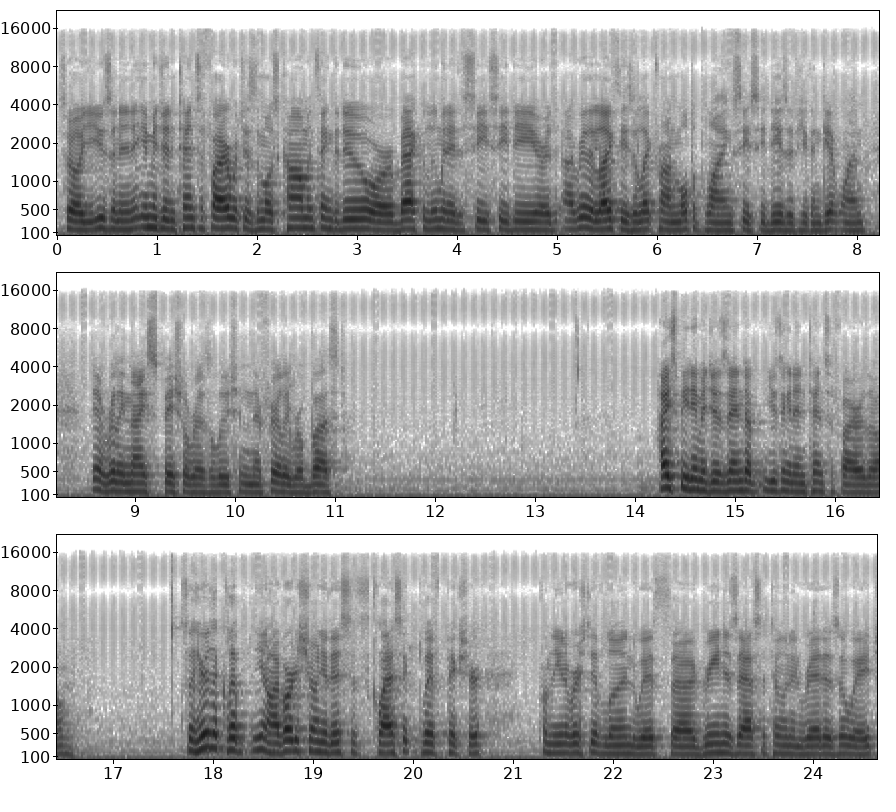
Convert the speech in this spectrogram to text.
So you use an image intensifier, which is the most common thing to do, or back illuminated CCD, or I really like these electron multiplying CCDs if you can get one. They have really nice spatial resolution, and they're fairly robust. High-speed images end up using an intensifier, though. So here's a clip. You know, I've already shown you this. It's a classic PLIF picture from the University of Lund with uh, green as acetone and red as OH.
